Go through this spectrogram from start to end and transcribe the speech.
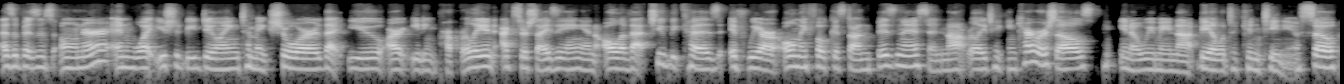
as a business owner and what you should be doing to make sure that you are eating properly and exercising and all of that too because if we are only focused on business and not really taking care of ourselves you know we may not be able to continue. So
